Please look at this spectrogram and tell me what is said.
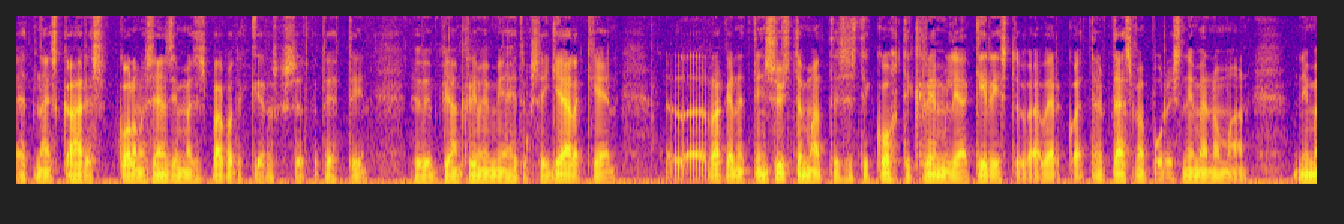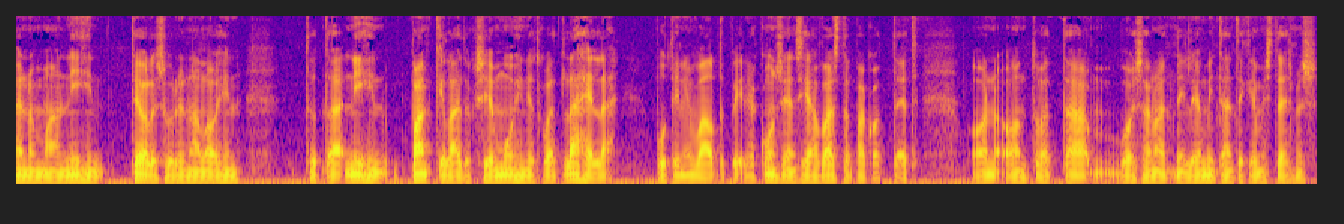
että näissä kahdessa, kolmessa ensimmäisessä pakotekierroksessa, jotka tehtiin hyvin pian Krimin miehityksen jälkeen, rakennettiin systemaattisesti kohti Kremliä kiristyvää verkkoa, että täsmäpuris nimenomaan, nimenomaan niihin teollisuuden aloihin, tota, niihin pankkilaitoksiin ja muihin, jotka ovat lähellä Putinin valtapiiriä, kun sen sijaan vastapakotteet on, on tuota, voi sanoa, että niillä ei ole mitään tekemistä esimerkiksi,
